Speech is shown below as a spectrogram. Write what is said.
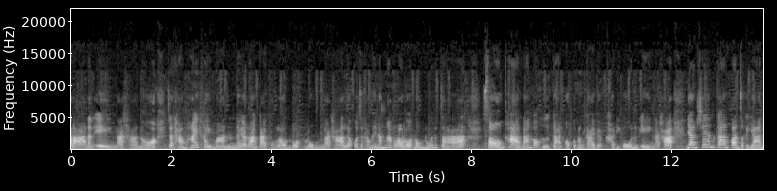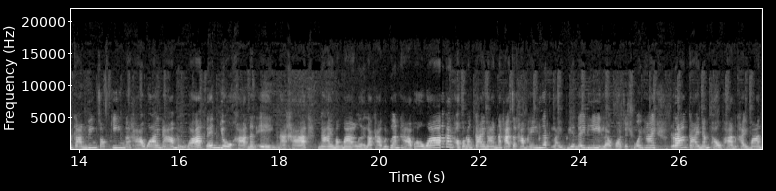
ปลานั่นเองนะคะเนาะจะทำให้ไขมันในร่างกายของเราลดลงนะคะ แล้วก็จะทำให้น้ำหนักเราลดลงด้วยนะจ๊ะ สองค่ะ นั่นก็คือการออกกำลังกายแบบคาร์ดิโอนั่นเองนะคะ อย่างเช่น การปั่นจักรยานการวิ่งจ็อกกิ้งนะคะว่ายน้ำหรือว่าเล่นโยคะนั่นเองนะคะ ง่ายมากๆเลยละค่ะเพื่อนๆค่ะ เพราะว่าการออกกำลังกายนั้นนะคะ จะทำให้เลือดไหลเวียนได้ดี แล้วก็จะช่วยให้ร่างกายนั้นเผาผลาญไขมัน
